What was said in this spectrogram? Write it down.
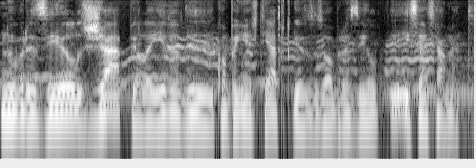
no Brasil, já pela ida de companhias de teatro portuguesas ao Brasil, essencialmente.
